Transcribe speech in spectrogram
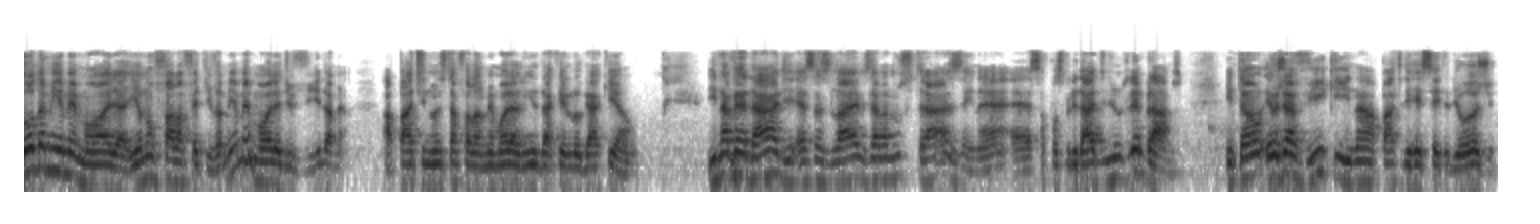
toda a minha memória, e eu não falo afetiva, a minha memória de vida, a Paty Nunes está falando memória linda daquele lugar que amo. E, na verdade, essas lives elas nos trazem né, essa possibilidade de nos lembrarmos. Então, eu já vi que na parte de receita de hoje,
